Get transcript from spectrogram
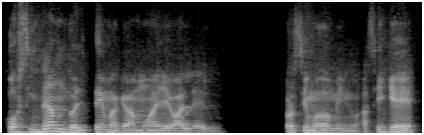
cocinando el tema que vamos a llevar el próximo domingo. Así que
